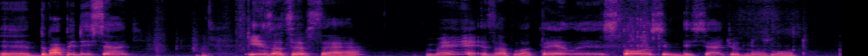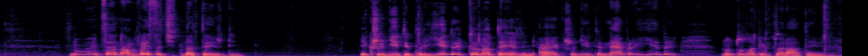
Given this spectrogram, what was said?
Е, 2,50. І за це все ми заплатили 171 злоту. Ну, і це нам вистачить на тиждень. Якщо діти приїдуть, то на тиждень. А якщо діти не приїдуть, ну то на півтора тижня.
